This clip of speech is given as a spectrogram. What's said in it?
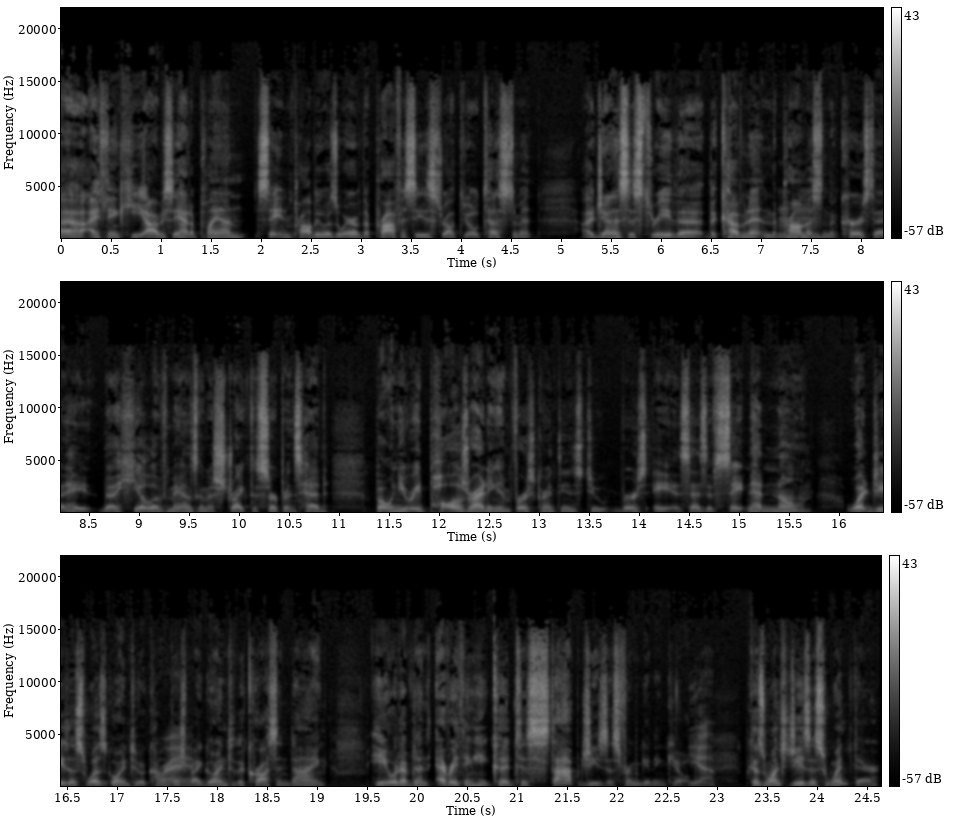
Uh, I think he obviously had a plan. Satan probably was aware of the prophecies throughout the Old Testament. Uh, Genesis three, the the covenant and the promise and the curse that hey, the heel of man is going to strike the serpent's head. But when you read Paul's writing in 1 Corinthians 2, verse 8, it says, If Satan had known what Jesus was going to accomplish Right. by going to the cross and dying, he would have done everything he could to stop Jesus from getting killed. yeah Because once Jesus went there,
